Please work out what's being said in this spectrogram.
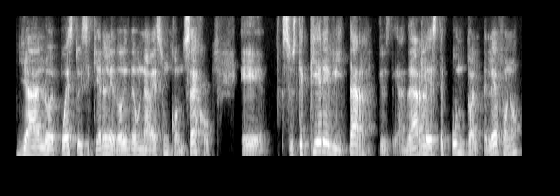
ya lo he puesto y si quiere le doy de una vez un consejo. Eh, si usted quiere evitar darle este punto al teléfono,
